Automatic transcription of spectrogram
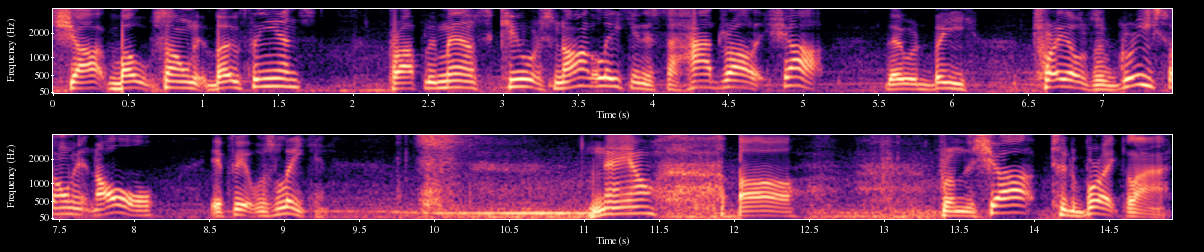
shock bolts on at both ends, properly mounted secure. It's not leaking, it's a hydraulic shock. There would be trails of grease on it and oil if it was leaking. Now, uh, from the shock to the brake line.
